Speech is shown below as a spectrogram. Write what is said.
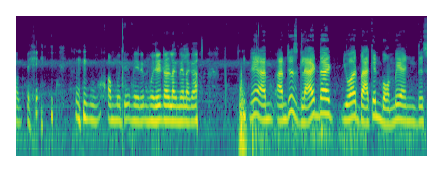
अब मुझे मेरे मुझे डर लगने लगा। Yeah, I'm I'm just glad that you are back in Bombay and this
